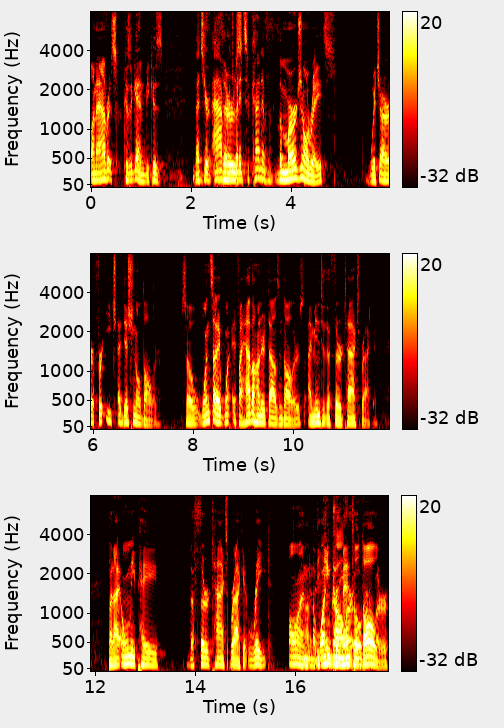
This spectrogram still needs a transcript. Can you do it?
on average because again because That's your average, but it's kind of the marginal rates which are for each additional dollar so once i if i have $100000 i'm into the third tax bracket but i only pay the third tax bracket rate on, On the the, $1 incremental over. dollar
